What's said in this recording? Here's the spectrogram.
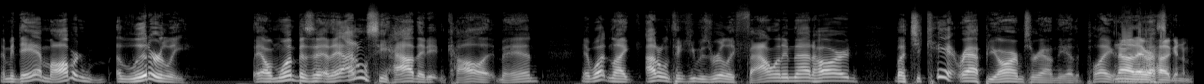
I mean, damn, Auburn literally on one possession. I don't see how they didn't call it, man. It wasn't like I don't think he was really fouling him that hard, but you can't wrap your arms around the other player. no, they were That's- hugging him.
